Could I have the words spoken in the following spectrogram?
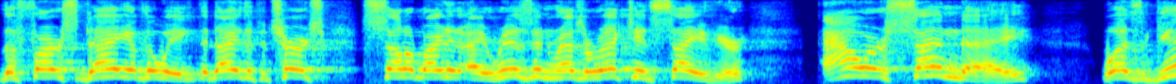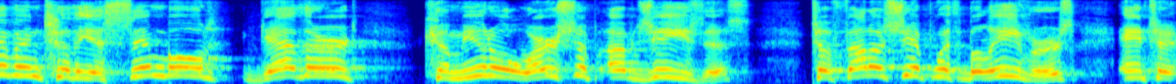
the first day of the week, the day that the church celebrated a risen, resurrected Savior. Our Sunday was given to the assembled, gathered, communal worship of Jesus to fellowship with believers and to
